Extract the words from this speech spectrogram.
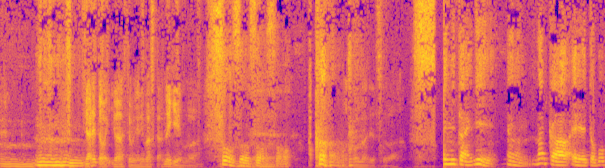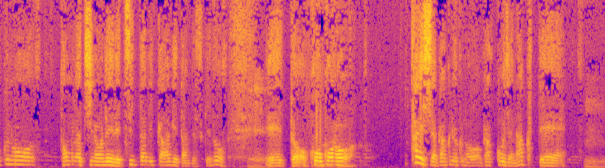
うん、やれとは言わなくてもやりますからね、ゲームは。そうそうそうそう。もうそんなですわ。みたいに、うん、なんか、えっ、と、僕の友達の例でツイッターで一回あげたんですけど、えええっ、と、高校の大した学力の学校じゃなくて、うん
